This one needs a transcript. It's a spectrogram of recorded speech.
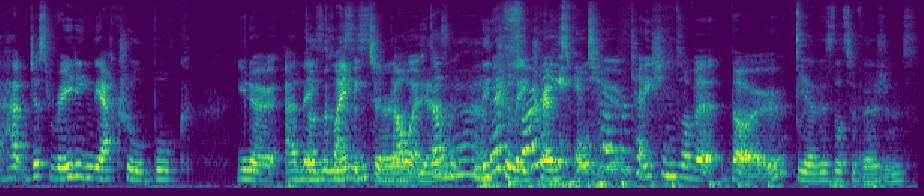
ha- just reading the actual book, you know, and then Doesn't claiming to know necessarily- it yeah. doesn't There's literally There's so transform many you. interpretations of it though. yeah, there's lots of versions.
